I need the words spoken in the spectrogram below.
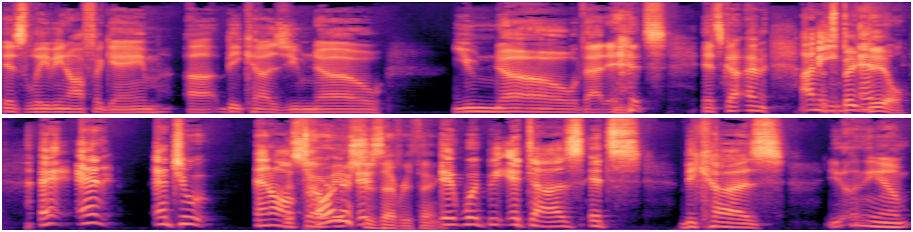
is leaving off a game uh, because you know, you know that it's it's got. I mean, I mean, It's a big and, deal. and and and to and also it it- tarnishes it- everything. it would be. It does. It's because you, you know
